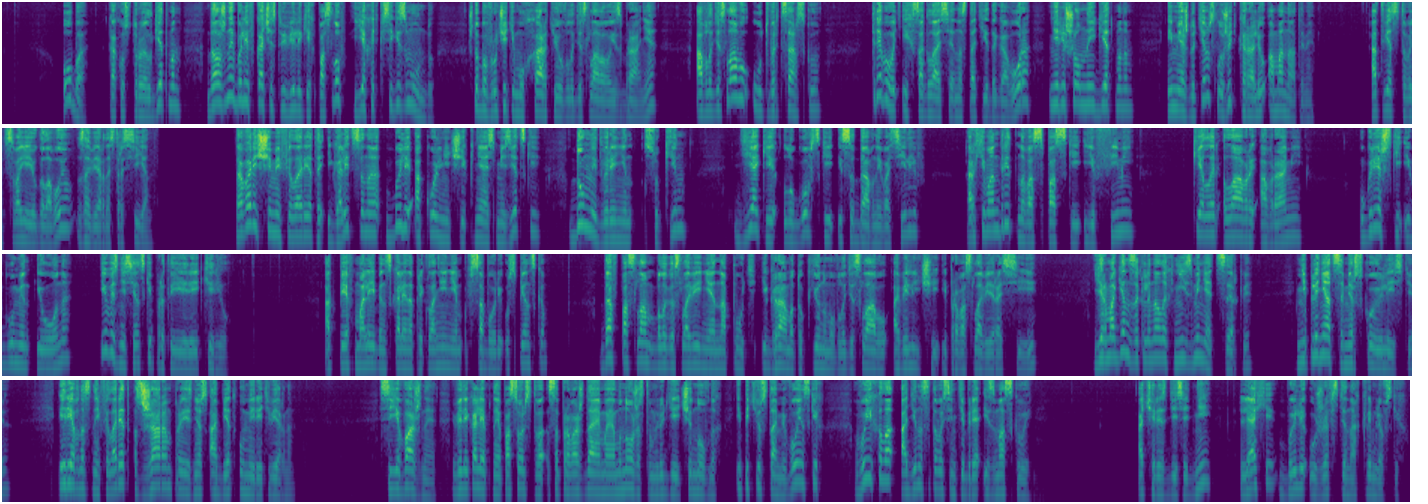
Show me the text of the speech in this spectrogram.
Оба, как устроил Гетман, должны были в качестве великих послов ехать к Сигизмунду, чтобы вручить ему хартию Владиславова избрания, а Владиславу утварь царскую, требовать их согласия на статьи договора, нерешенные Гетманом, и между тем служить королю аманатами, ответствовать своею головою за верность россиян. Товарищами Филарета и Голицына были окольничий князь Мезецкий, думный дворянин Сукин, дьяки Луговский и Сыдавный Васильев, архимандрит Новоспасский Евфимий, келарь Лавры Аврамий, угрешский игумен Иона и вознесенский протеерей Кирилл. Отпев молебен с коленопреклонением в соборе Успенском, дав послам благословение на путь и грамоту к юному Владиславу о величии и православии России, Ермоген заклинал их не изменять церкви, не пленяться мирскую лестью, и ревностный Филарет с жаром произнес обет умереть верным. Сие важное, великолепное посольство, сопровождаемое множеством людей чиновных и пятьюстами воинских, выехало 11 сентября из Москвы, а через 10 дней ляхи были уже в стенах кремлевских.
